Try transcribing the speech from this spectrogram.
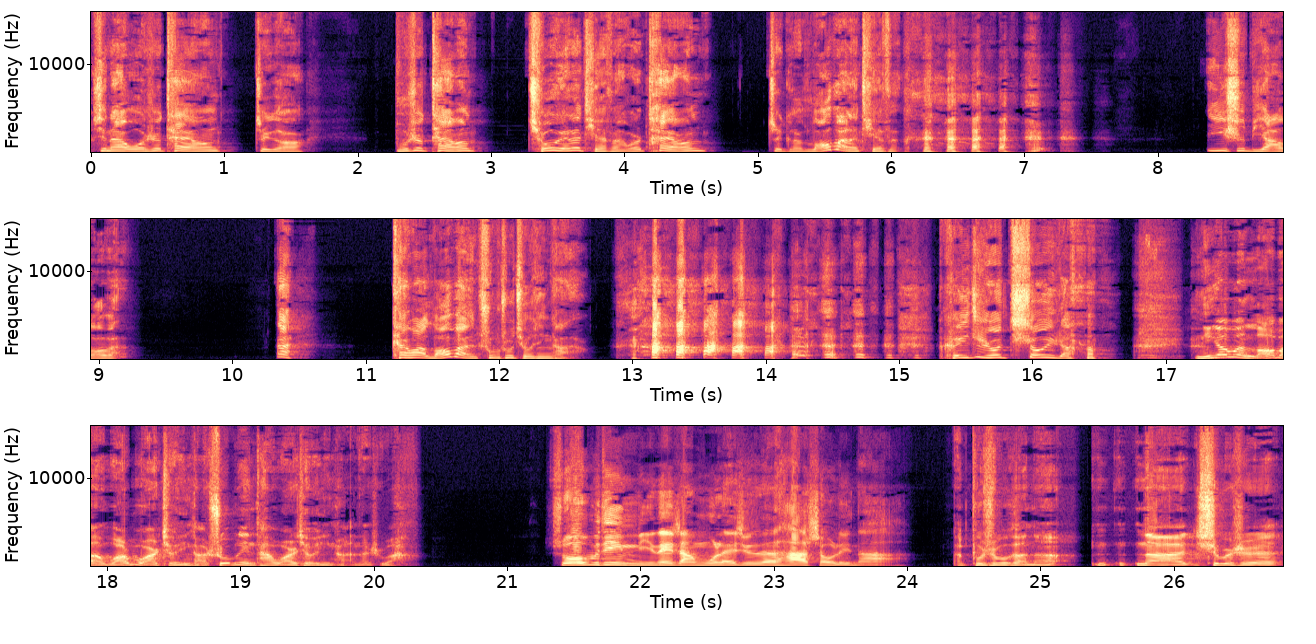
现在我是太阳这个不是太阳球员的铁粉，我是太阳这个老板的铁粉，伊什比亚老板。哎，开话，老板出不出球星卡呀、可以这时候收一张。你应该问老板玩不玩球星卡，说不定他玩球星卡呢，是吧？说不定你那张穆雷就在他手里呢。呃，不是不可能。嗯那是不是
